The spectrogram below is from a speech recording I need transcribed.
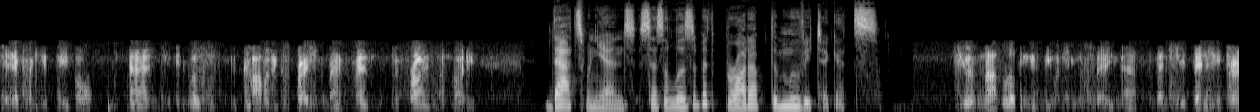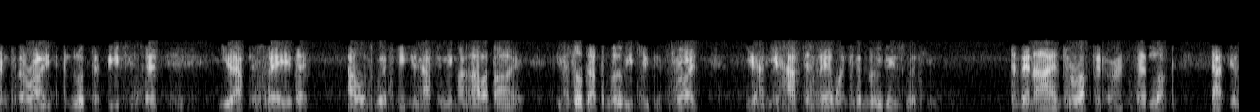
to execute people, and it was a common expression back then to fry somebody. That's when Jens says Elizabeth brought up the movie tickets. She was not looking at me when she was saying that. And then she then she turned to the right and looked at me. And she said, "You have to say that I was with you. You have to be my alibi. You still got the movie tickets, right? You ha- you have to say I went to the movies with you." And then I interrupted her and said, "Look, that is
